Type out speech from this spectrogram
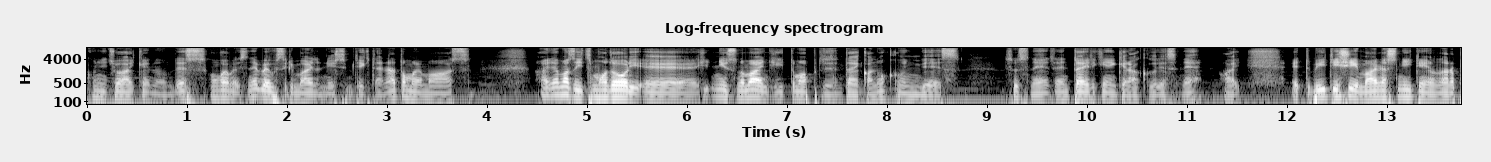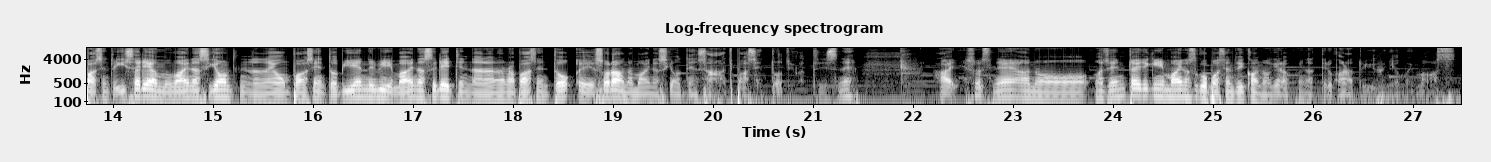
こんにちは、池野です。今回もですね、Web3 周りのニュース見ていきたいなと思います。はい。では、まずいつも通り、えー、ニュースの前にヒットマップ全体化の確認です。そうですね。全体的に下落ですね。はい。えっと、BTC マイナス2.47%、イーサリアムマイナス4.74%、BNB マイナス0.77%、えー、ソラーナマイナス4.38%という形ですね。はい。そうですね。あのー、まあ、全体的にマイナス5%以下の下落になってるかなというふうに思います。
